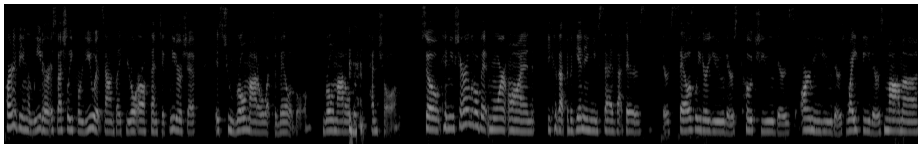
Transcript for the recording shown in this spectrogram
part of being a leader, especially for you it sounds like your authentic leadership is to role model what's available, role model the mm-hmm. potential. So, can you share a little bit more on because at the beginning you said that there's there's sales leader you, there's coach you, there's army you, there's wifey, there's mama.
